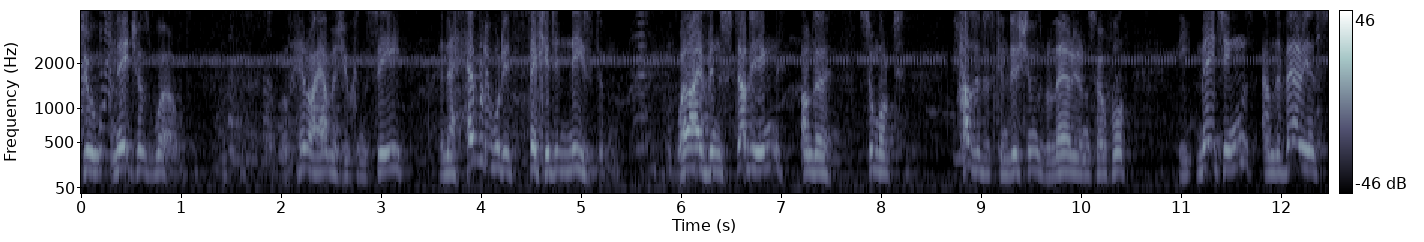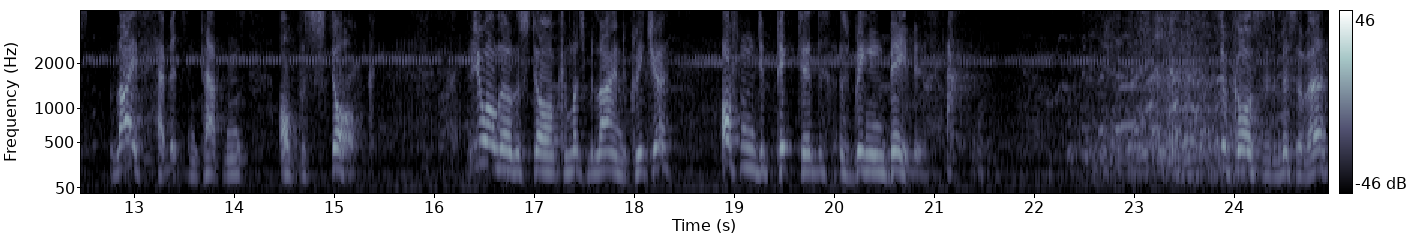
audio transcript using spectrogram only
To Nature's World. Well, here I am, as you can see, in a heavily wooded thicket in Neasden, where I've been studying under somewhat hazardous conditions, malaria and so forth, the matings and the various life habits and patterns of the stork. As you all know, the stork, a much maligned creature, often depicted as bringing babies. this, of course, is a misnomer,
